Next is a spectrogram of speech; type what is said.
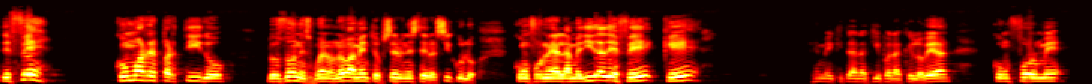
de fe. ¿Cómo ha repartido los dones? Bueno, nuevamente observen este versículo. Conforme a la medida de fe que, déjenme quitar aquí para que lo vean, conforme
